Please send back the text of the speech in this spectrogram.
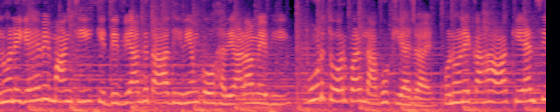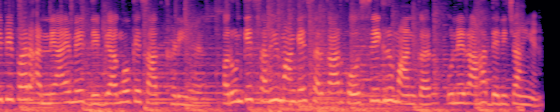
उन्होंने यह भी मांग की कि दिव्यांगता अधिनियम को हरियाणा में भी पूर्ण तौर पर लागू किया जाए। उन्होंने कहा कि एनसीपी पर अन्याय में दिव्यांगों के साथ खड़ी है और उनकी सभी मांगे सरकार को शीघ्र मानकर उन्हें राहत देनी चाहिए।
